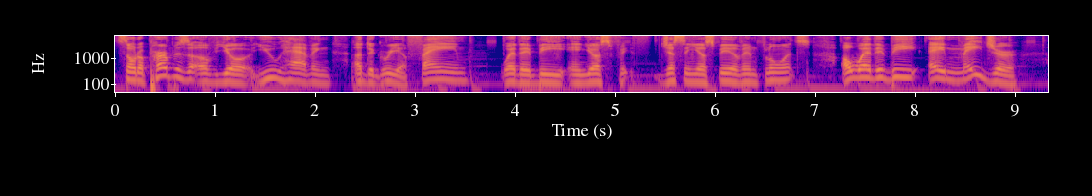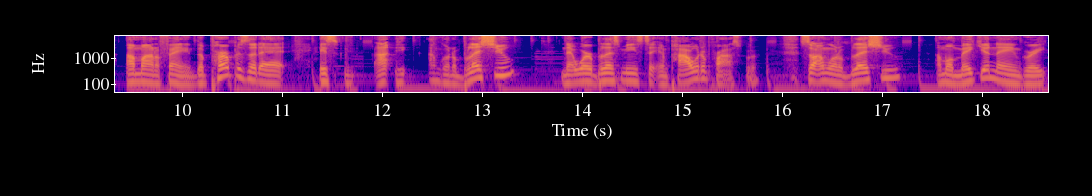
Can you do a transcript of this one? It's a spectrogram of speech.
So the purpose of your you having a degree of fame, whether it be in your just in your sphere of influence, or whether it be a major amount of fame, the purpose of that is I, I'm to bless you. And that word bless means to empower to prosper. So I'm to bless you. I'm to make your name great,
